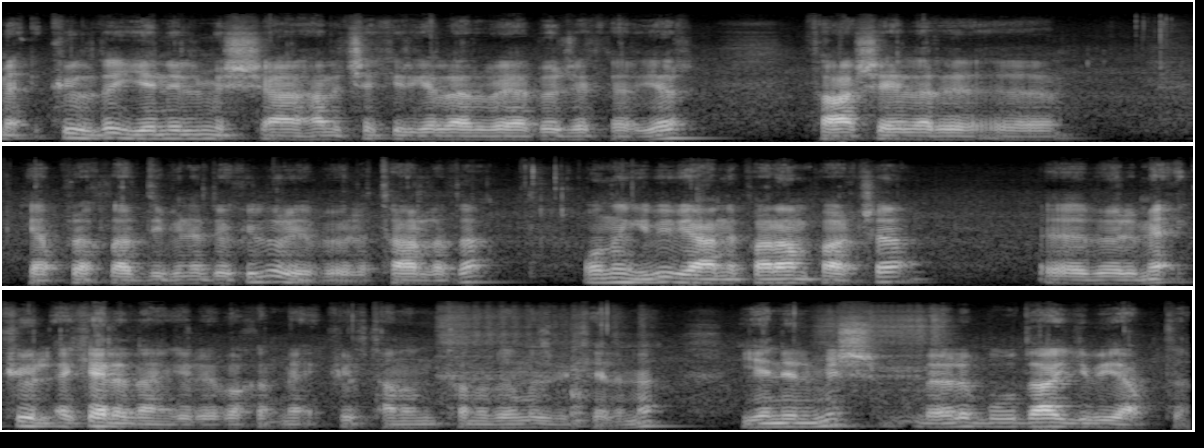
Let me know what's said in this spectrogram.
mekül de yenilmiş yani hani çekirgeler veya böcekler yer ta şeyleri e, yapraklar dibine dökülür ya böyle tarlada. Onun gibi yani paramparça e, böyle mekül, ekeleden geliyor. Bakın mekül tanı, tanıdığımız bir kelime. Yenilmiş böyle buğday gibi yaptı.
